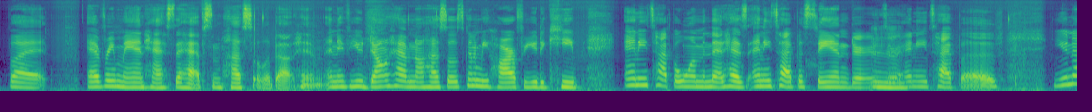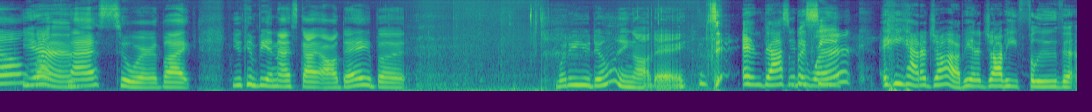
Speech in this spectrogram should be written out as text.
but every man has to have some hustle about him. And if you don't have no hustle, it's gonna be hard for you to keep any type of woman that has any type of standards or mm-hmm. any type of, you know, like, Yeah. class tour. Like you can be a nice guy all day, but what are you doing all day? And that's Did but he see, work? he had a job. He had a job. He flew the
